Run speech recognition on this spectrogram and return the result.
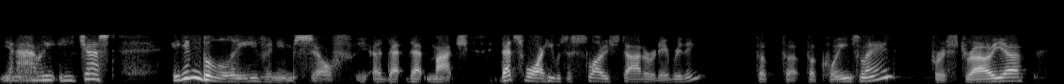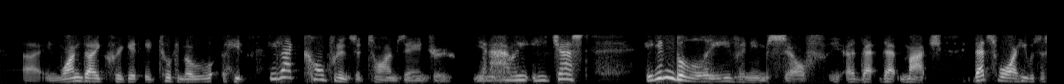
you know, he, he just he didn't believe in himself uh, that that much. That's why he was a slow starter at everything for for, for Queensland, for Australia. Uh, in one day cricket, it took him a he, he lacked confidence at times. Andrew, you know, he, he just he didn't believe in himself uh, that that much. That's why he was a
